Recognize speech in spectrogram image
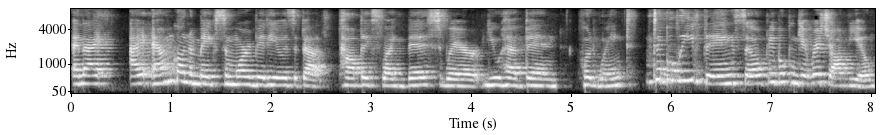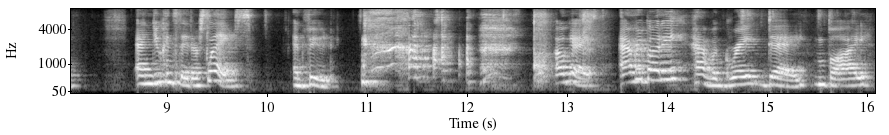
and I I am going to make some more videos about topics like this where you have been hoodwinked to believe things, so people can get rich off you, and you can stay their slaves and food. okay, everybody, have a great day. Bye.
